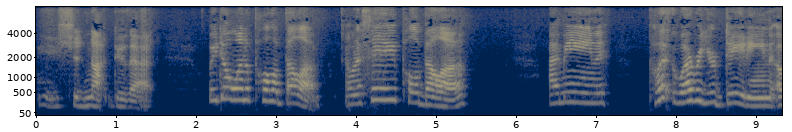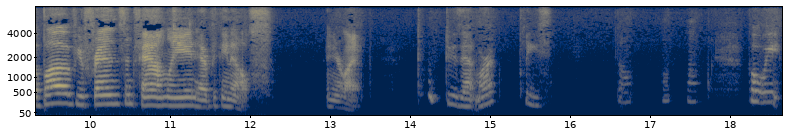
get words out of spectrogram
he should not do that. We don't want to pull a Bella. And when I say pull a Bella, I mean put whoever you're dating above your friends and family and everything else in your life. Don't do that, Mark. Please. But we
